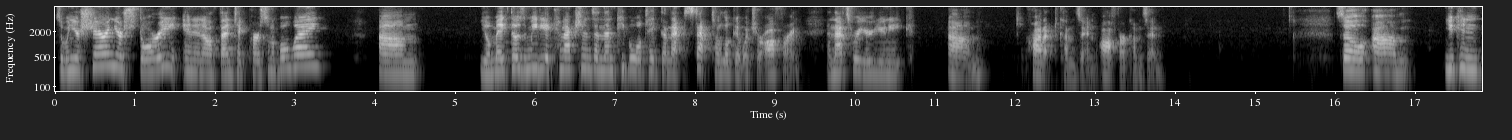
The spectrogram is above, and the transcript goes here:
So when you're sharing your story in an authentic, personable way, um, you'll make those immediate connections and then people will take the next step to look at what you're offering. And that's where your unique um, product comes in, offer comes in. So um, you can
